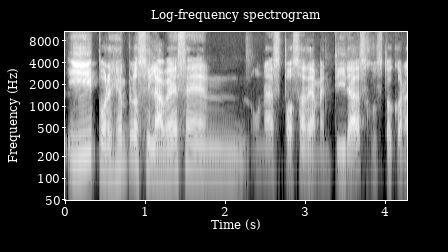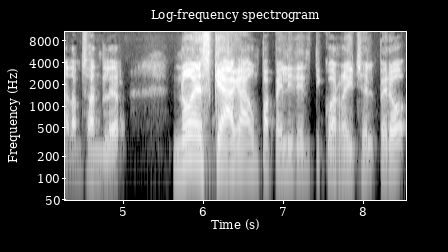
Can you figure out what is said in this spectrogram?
Y, por ejemplo, si la ves en Una esposa de a mentiras, justo con Adam Sandler, no es que haga un papel idéntico a Rachel, pero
